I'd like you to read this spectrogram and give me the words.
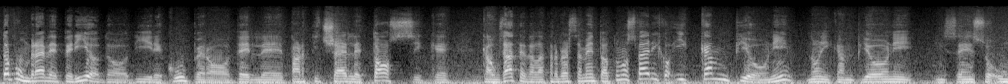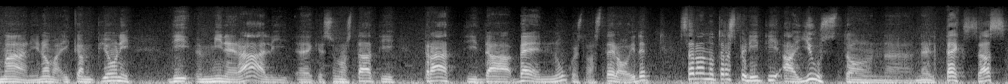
Dopo un breve periodo di recupero delle particelle tossiche causate dall'attraversamento atmosferico, i campioni, non i campioni in senso umani, no, ma i campioni di minerali eh, che sono stati tratti da Bennu, questo asteroide, saranno trasferiti a Houston, nel Texas,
